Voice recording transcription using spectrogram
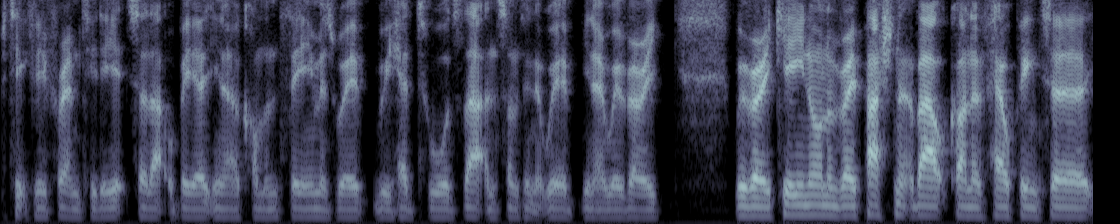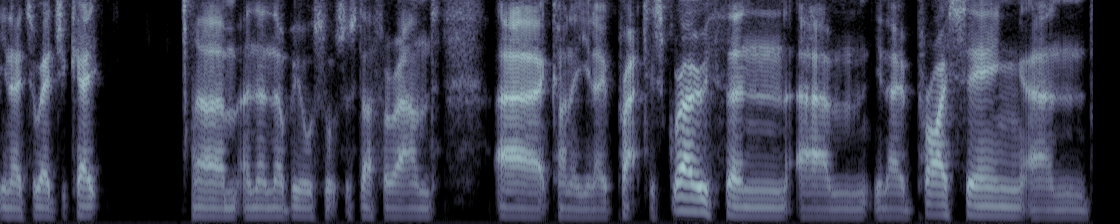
particularly for MTD. So that will be a you know a common theme as we we head towards that, and something that we're you know we're very we're very keen on and very passionate about, kind of helping to you know to educate um, and then there'll be all sorts of stuff around uh, kind of you know practice growth and um, you know pricing and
